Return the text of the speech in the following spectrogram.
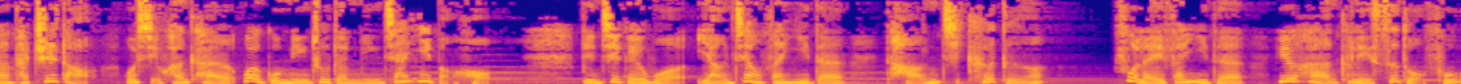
当他知道。我喜欢看外国名著的名家译本后，便寄给我杨绛翻译的《堂吉诃德》，傅雷翻译的《约翰克里斯朵夫》，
